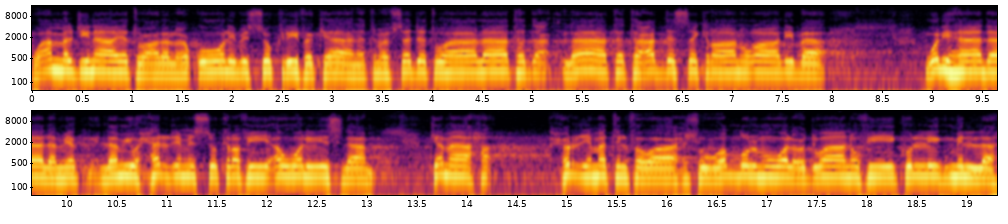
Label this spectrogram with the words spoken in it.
وأما الجناية على العقول بالسكر فكانت مفسدتها لا, تدع لا تتعدى السكران غالبا. ولهذا لم, لم يحرم السكر في أول الإسلام كما حرمت الفواحش والظلم والعدوان في كل ملة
